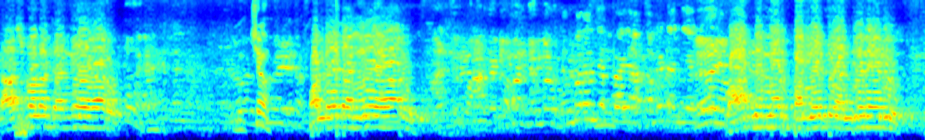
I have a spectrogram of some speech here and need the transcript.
కాశ్మాల జంగయ్య గారు పల్లెటి అంజయ్య గారు వార్డ్ నెంబర్ పల్లెటి అంజనేయులు అయిపోయింది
